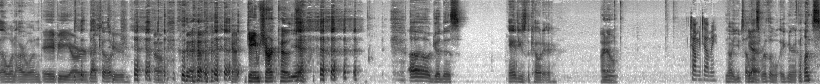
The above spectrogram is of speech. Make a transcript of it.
L1, R1. A, B, R. That code. two. Oh. Got Game Shark codes? yeah. oh, goodness. Andy's the coder. I know. tell me, tell me. No, you tell Yeah. us. We're the ignorant ones.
